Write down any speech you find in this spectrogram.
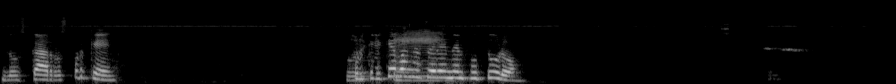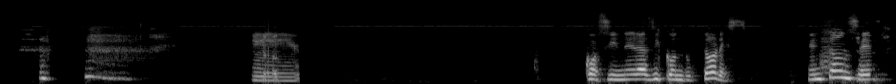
los carros. ¿Por qué? Porque ¿qué van a hacer en el futuro? Eh, cocineras y conductores. Entonces,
